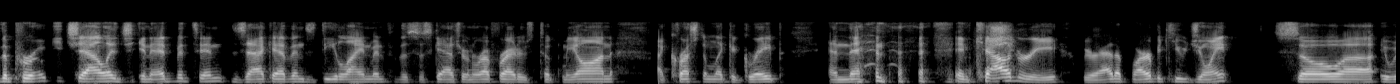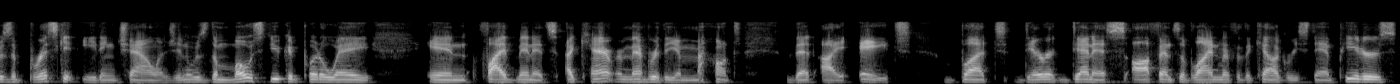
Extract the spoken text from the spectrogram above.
the pierogi challenge in Edmonton, Zach Evans, D lineman for the Saskatchewan Roughriders, took me on. I crushed him like a grape. And then in Calgary, we were at a barbecue joint. So uh, it was a brisket eating challenge, and it was the most you could put away in five minutes. I can't remember the amount that I ate, but Derek Dennis, offensive lineman for the Calgary Stampeders,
